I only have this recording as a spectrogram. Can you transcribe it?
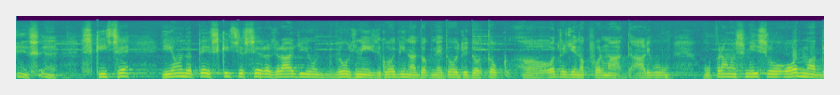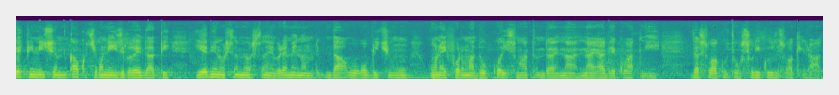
e, skice i onda te skice se razrađuju duž niz godina dok ne dođu do tog a, određenog formata, ali u, u pravom smislu odmah definišem kako će oni izgledati, jedino što mi ostane vremenom da uobličim onaj format u koji smatram da je na, najadekvatniji za svaku tu sliku ili svaki rad.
